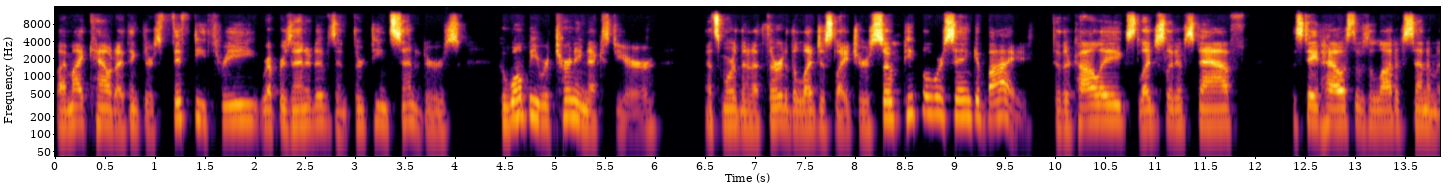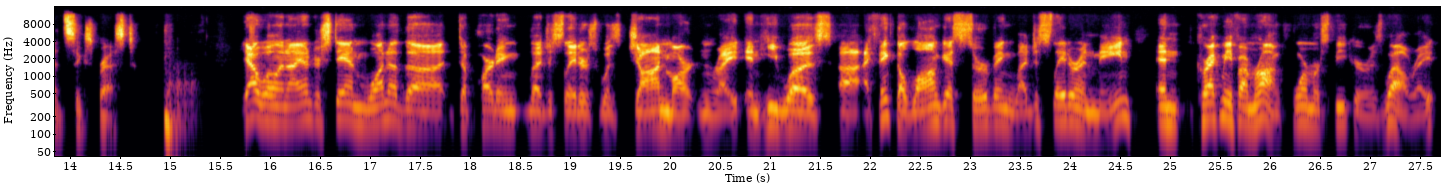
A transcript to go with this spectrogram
By my count, I think there's 53 representatives and 13 senators who won't be returning next year. That's more than a third of the legislature. So people were saying goodbye to their colleagues, legislative staff, the state house. There was a lot of sentiments expressed. Yeah, well, and I understand one of the departing legislators was John Martin, right? And he was, uh, I think, the longest serving legislator in Maine. And correct me if I'm wrong, former speaker as well, right?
